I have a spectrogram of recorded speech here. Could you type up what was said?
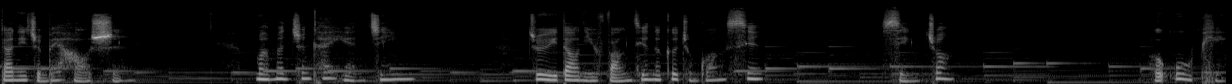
当你准备好时，慢慢睁开眼睛，注意到你房间的各种光线、形状和物品。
